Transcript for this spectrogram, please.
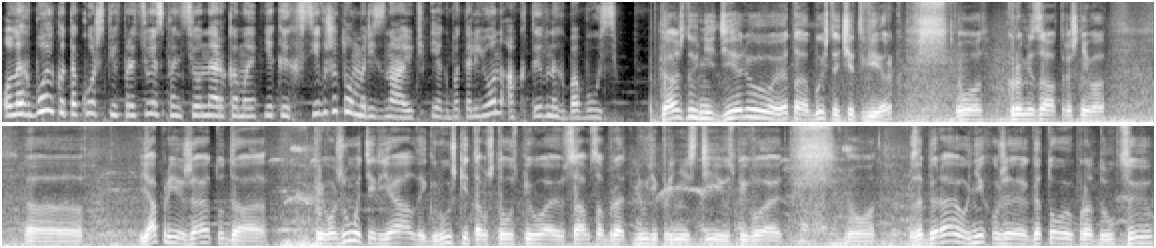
Олег Бойко також співпрацює з пенсіонерками, яких всі в Житомирі знають як батальйон активних бабусь. Каждую неделю, это обычно четверг, вот, кроме завтрашнего, э, я приезжаю туда, привожу материал, игрушки, там что успеваю сам собрать, люди принести успевают. Вот. Забираю у них уже готовую продукцию,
